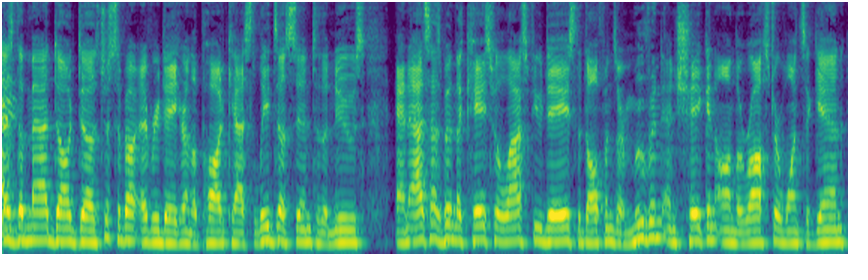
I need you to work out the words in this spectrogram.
As the Mad Dog does just about every day here on the podcast, leads us into the news. And as has been the case for the last few days, the Dolphins are moving and shaking on the roster once again,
